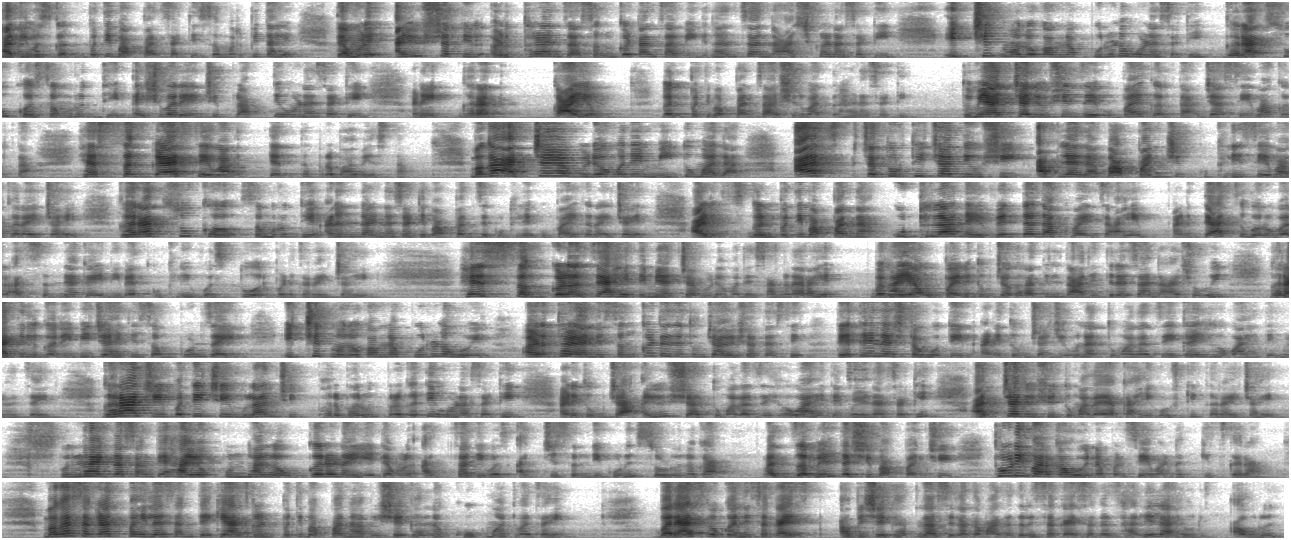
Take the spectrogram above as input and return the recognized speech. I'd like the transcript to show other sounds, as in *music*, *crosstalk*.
हा दिवस गणपती बाप्पांसाठी समर्पित आहे. त्यामुळे आयुष्यातील अडथळ्यांचा संकटांचा विघ्नांचा नाश करण्यासाठी इच्छित मनोकामना पूर्ण होण्यासाठी घरात सुख समृद्धी ऐश्वर्यांची प्राप्ती होण्यासाठी आणि घरात कायम गणपती बाप्पांचा आशीर्वाद राहण्यासाठी. तुम्ही आजच्या दिवशी जे उपाय करता ज्या सेवा करता ह्या सगळ्या सेवा अत्यंत प्रभावी असतात. बघा आजच्या या व्हिडिओमध्ये मी तुम्हाला आज चतुर्थीच्या दिवशी आपल्याला बाप्पांची कुठली सेवा करायची आहे घरात सुख समृद्धी आनंद आणण्यासाठी बाप्पांचे कुठले उपाय करायचे आहेत आणि गणपती बाप्पांना कुठला नैवेद्य दाखवायचा आहे आणि त्याचबरोबर आज संध्याकाळी दिव्यात कुठली वस्तू अर्पण करायची आहे. हे सगळं जे आहे ते मी आजच्या व्हिडिओमध्ये सांगणार आहे. बघा या उपायाने तुमच्या घरातील दारिद्र्याचा नाश होईल. घरातील गरिबी जी आहे ती संपून जाईल. इच्छित मनोकामना पूर्ण होईल. अडथळे आणि संकट जे तुमच्या आयुष्यात असतील ते ते नष्ट होतील आणि तुमच्या जीवनात तुम्हाला जे काही हवं आहे ते मिळत जाईल. घराची पतीची मुलांची भरभरून प्रगती होण्यासाठी आणि तुमच्या आयुष्यात तुम्हाला जे हवं आहे ते मिळण्यासाठी आजच्या दिवशी तुम्हाला या काही गोष्टी करायच्या आहेत. पुन्हा एकदा सांगते हा योग पुन्हा लवकर नाही आहे त्यामुळे आजचा दिवस आजची संधी कुणीच सोडू नका. आज जमेल तशी बाप्पांची. थोडीफार का होईना पण सेवा नक्कीच करा. बघा सगळ्यात पहिलं सांगते की आज गणपती बाप्पांना अभिषेक घालणं खूप महत्त्वाचं आहे. बऱ्याच लोकांनी सकाळीच अभिषेक घातला असेल आता माझं तरी सकाळी सगळं झालेलं आहे आवरून.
